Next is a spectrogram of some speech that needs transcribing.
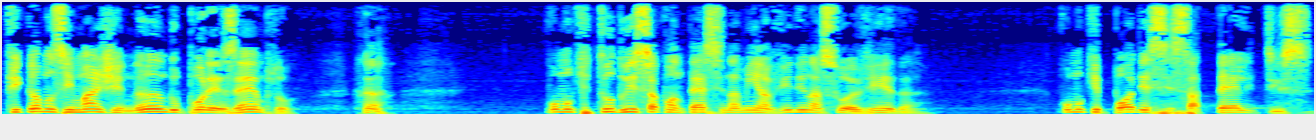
ficamos imaginando, por exemplo, como que tudo isso acontece na minha vida e na sua vida. Como que pode esses satélites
